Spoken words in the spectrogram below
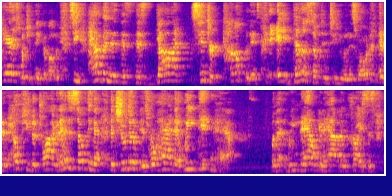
cares what you think about me? See, having this, this, this God-centered confidence, it, it does something to you in this world and it helps you to thrive. And that is something that the children of Israel had that we didn't have but that we now can have in Christ this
